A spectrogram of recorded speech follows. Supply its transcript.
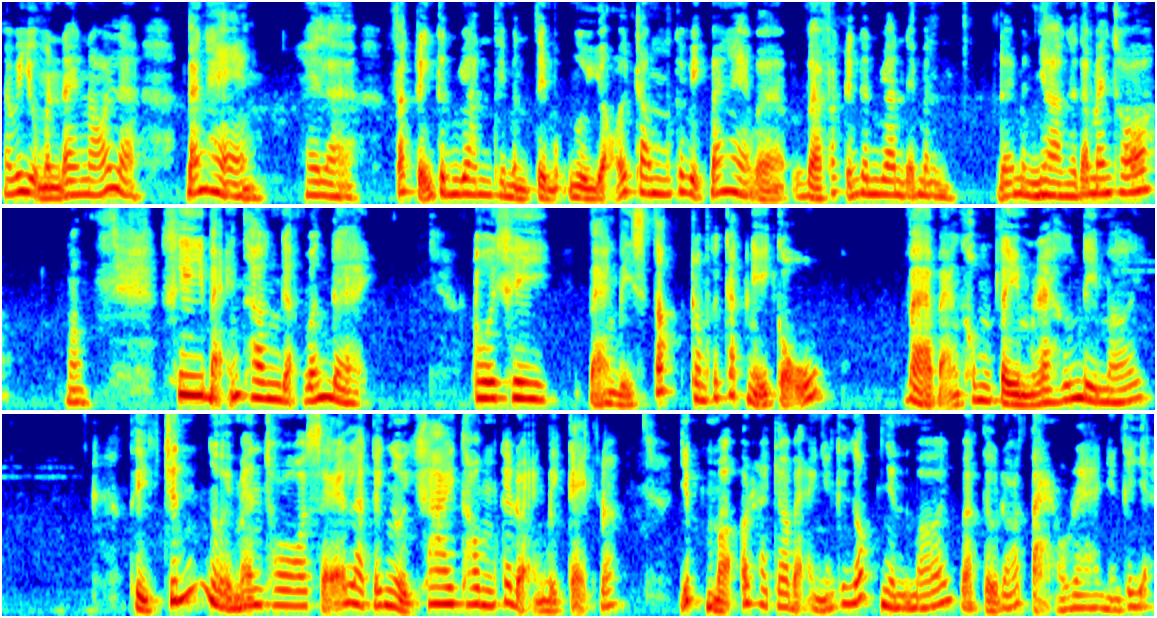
Ví dụ mình đang nói là bán hàng hay là phát triển kinh doanh thì mình tìm một người giỏi trong cái việc bán hàng và, và phát triển kinh doanh để mình để mình nhờ người ta mentor không? khi bản thân gặp vấn đề đôi khi bạn bị stuck trong cái cách nghĩ cũ và bạn không tìm ra hướng đi mới thì chính người mentor sẽ là cái người khai thông cái đoạn bị kẹt đó, giúp mở ra cho bạn những cái góc nhìn mới và từ đó tạo ra những cái giải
